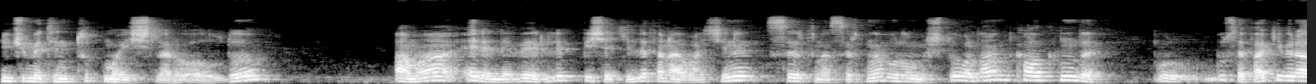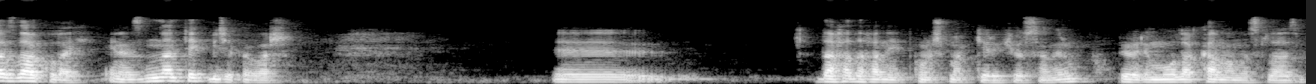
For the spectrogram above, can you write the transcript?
Hükümetin tutmayışları oldu. Ama el ele verilip bir şekilde Fenerbahçe'nin sırtına sırtına vurulmuştu. Oradan kalkındı. Bu, bu seferki biraz daha kolay. En azından tek bir cephe var. Ee, daha daha net konuşmak gerekiyor sanırım. Böyle muğlak kalmaması lazım.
